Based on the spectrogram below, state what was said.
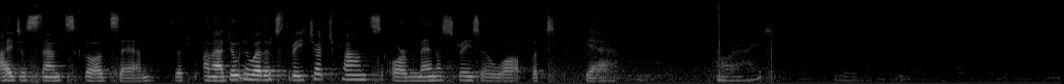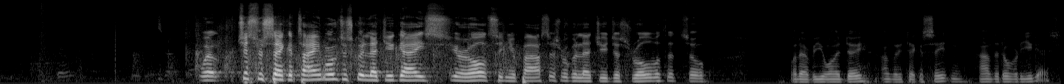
I just sense God saying that, and I don't know whether it's three church plants or ministries or what, but yeah. All right. Well, just for sake of time, we're just going to let you guys, you're all senior pastors, we're going to let you just roll with it. So, whatever you want to do, I'm going to take a seat and hand it over to you guys.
